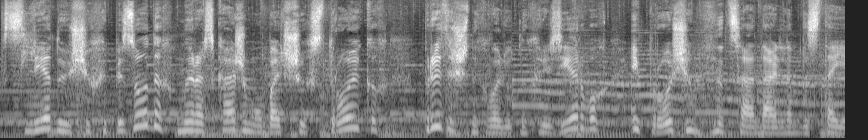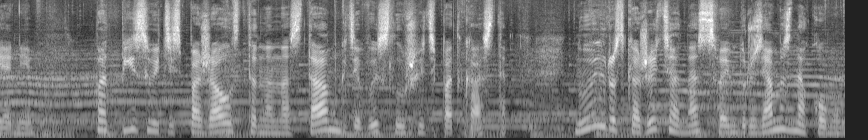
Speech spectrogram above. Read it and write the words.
В следующих эпизодах мы расскажем о больших стройках, призрачных валютных резервах и прочем национальном достоянии. Подписывайтесь, пожалуйста, на нас там, где вы слушаете подкасты. Ну и расскажите о нас своим друзьям и знакомым.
